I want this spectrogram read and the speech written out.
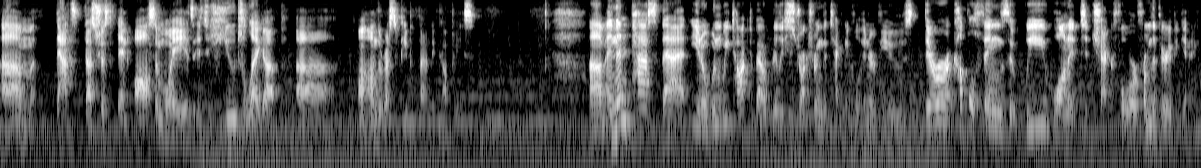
um, that's that's just an awesome way it's, it's a huge leg up uh, on, on the rest of people founding companies um, and then past that, you know, when we talked about really structuring the technical interviews, there are a couple things that we wanted to check for from the very beginning.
